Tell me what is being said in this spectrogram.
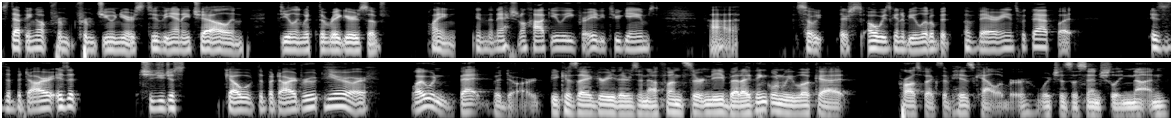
stepping up from from juniors to the NHL and dealing with the rigors of playing in the National Hockey League for 82 games. Uh, so there's always going to be a little bit of variance with that. But is the Bedard? Is it? Should you just go with the Bedard route here, or? Well, I wouldn't bet Bedard because I agree there's enough uncertainty. But I think when we look at prospects of his caliber, which is essentially none,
